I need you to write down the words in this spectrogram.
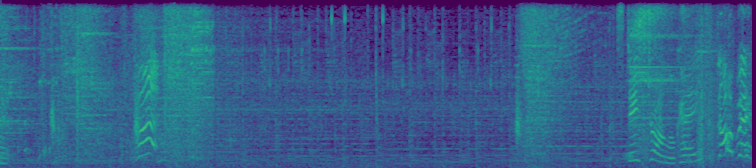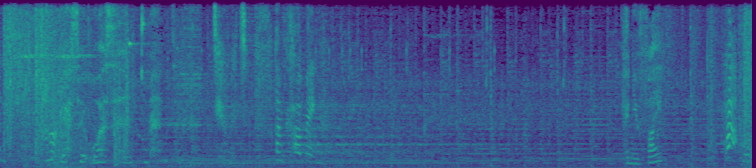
It. Stay strong, okay? Stop it! I guess it wasn't meant to. Damn it! I'm coming! Can you fight? Ha!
